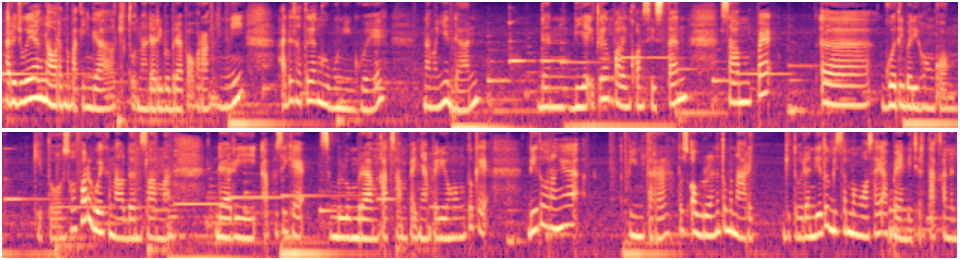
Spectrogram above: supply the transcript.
Ada juga yang nawarin tempat tinggal gitu. Nah dari beberapa orang ini, ada satu yang menghubungi gue, namanya Dan dan dia itu yang paling konsisten sampai uh, gue tiba di Hong Kong gitu. So far gue kenal Don selama dari apa sih kayak sebelum berangkat sampai nyampe di Hong Kong tuh kayak dia tuh orangnya pinter, terus obrolannya tuh menarik gitu. Dan dia tuh bisa menguasai apa yang diceritakan. Dan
